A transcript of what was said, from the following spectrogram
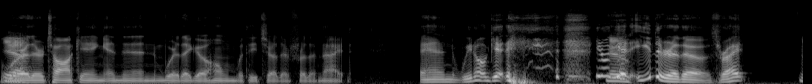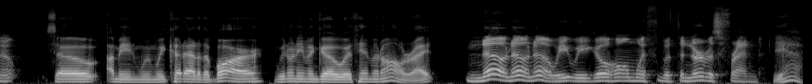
Yeah. where they're talking, and then where they go home with each other for the night. And we don't get you don't No. get either of those, right? No. So I mean, when we cut out of the bar, we don't even go with him at all, right? No, no, no. We we go home with with the nervous friend Yeah,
